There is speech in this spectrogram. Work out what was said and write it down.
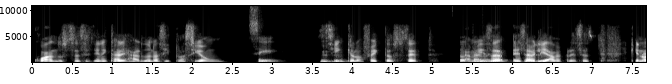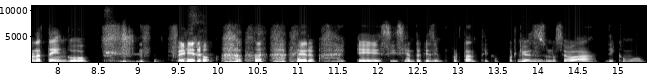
cuándo usted se tiene que alejar de una situación Sí. sin que lo afecte a usted. A mí esa esa habilidad me parece que no la tengo, pero pero, eh, sí siento que es importante, porque a veces uno se va de como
